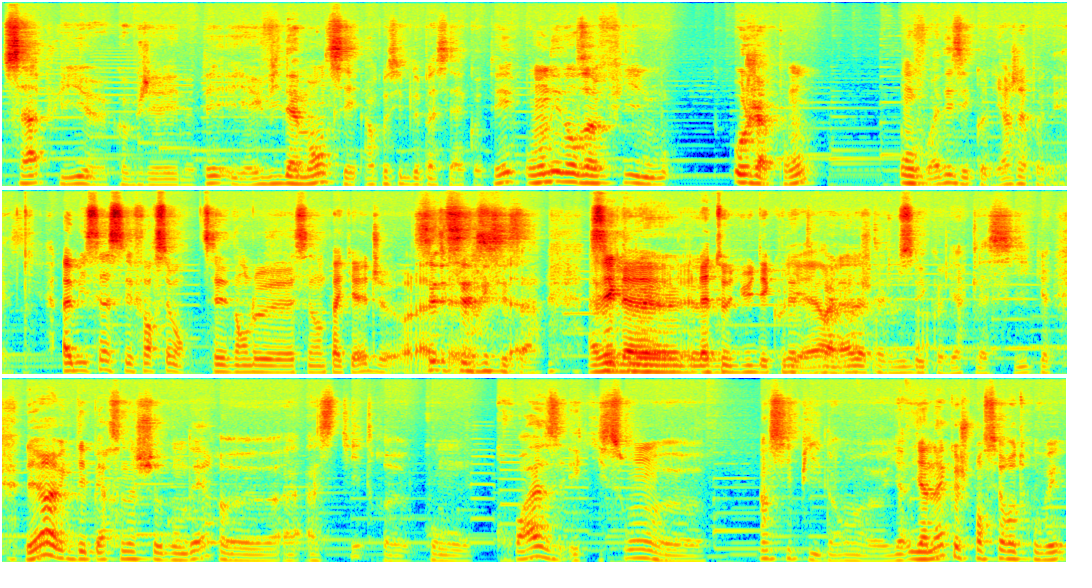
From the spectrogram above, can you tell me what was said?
Ça, puis, euh, comme j'ai noté, il y a évidemment, c'est impossible de passer à côté. On est dans un film au Japon, on voit des écolières japonaises. Ah mais ça, c'est forcément, c'est dans le, c'est dans le package, voilà. c'est ça. C'est Avec la, le- le- la tenue d'écolière. voilà, la tenue d'écolière classique. D'ailleurs, avec des personnages secondaires euh, à, à ce titre euh, qu'on croise et qui sont euh, insipides. Il y, en a que je pensais retrouver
